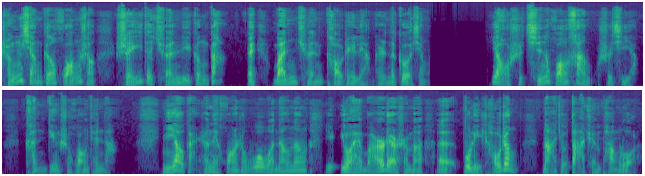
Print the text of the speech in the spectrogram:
丞相跟皇上谁的权力更大？哎，完全靠这两个人的个性。要是秦皇汉武时期呀，肯定是皇权大。你要赶上那皇上窝窝囊囊，又又爱玩点什么，呃，不理朝政，那就大权旁落了。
